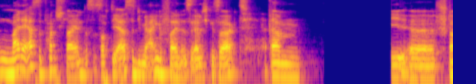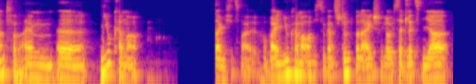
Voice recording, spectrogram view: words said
meine erste Punchline, das ist auch die erste, die mir eingefallen ist, ehrlich gesagt. Ähm, die äh, stammt von einem äh, Newcomer, sage ich jetzt mal. Wobei Newcomer auch nicht so ganz stimmt, weil er eigentlich schon, glaube ich, seit letztem Jahr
